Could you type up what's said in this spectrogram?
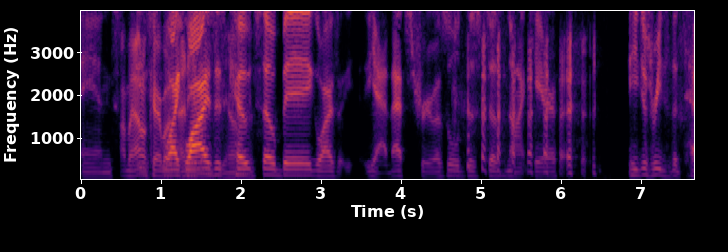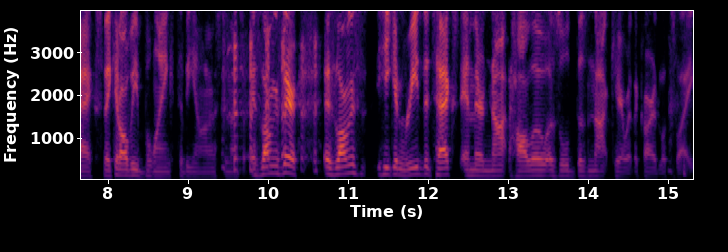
And I mean, I don't care about like why is his coat honest. so big? Why is it? Yeah, that's true. Azul does does not care. He just reads the text. They could all be blank, to be honest. And that's as long as they're as long as he can read the text and they're not hollow. Azul does not care what the card looks like.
